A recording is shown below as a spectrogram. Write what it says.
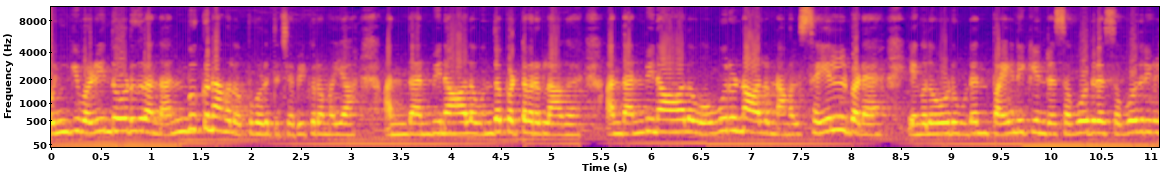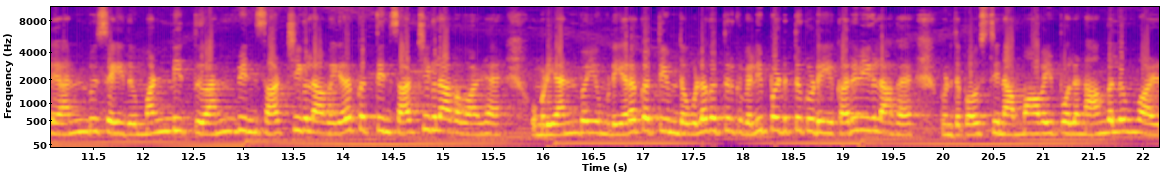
பொங்கி வழிந்தோடுகிற அந்த அன்புக்கு நாங்கள் ஒப்பு கொடுத்து செபிக்கிறோம் ஐயா. அந்த அன்பினால உந்தப்பட்டவர்களாக அந்த அன்பினால ஒவ்வொரு நாளும் நாங்கள் செயல்பட எங்களோடு உடன் பயணிக்கின்ற சகோதர சகோதரிகளை அன்பு செய்து மன்னித்து அன்பின் சாட்சிகளாக இரக்கத்தின் சாட்சிகளாக வாழ உம்முடைய அன்பையும் உம்முடைய இரக்கத்தையும் இந்த உலகத்திற்கு வெளிப்படுத்தக்கூடிய கருவிகளாக புனித பௌஸ்தின் அம்மாவை போல நாங்களும் வாழ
